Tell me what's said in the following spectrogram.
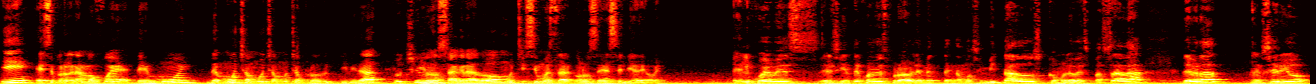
Y ese programa fue de muy de mucha mucha mucha productividad y nos agradó muchísimo estar con ustedes el día de hoy. El jueves, el siguiente jueves probablemente tengamos invitados como la vez pasada. De verdad, en serio,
